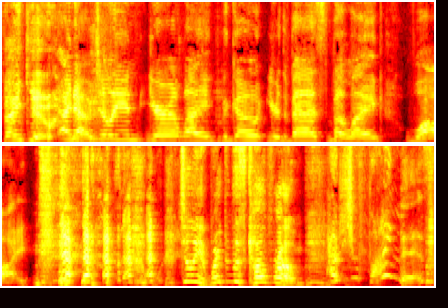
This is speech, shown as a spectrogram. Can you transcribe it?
thank you. I know, Jillian, you're like the goat, you're the best, but like, why? Jillian, where did this come from? How did you find this?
